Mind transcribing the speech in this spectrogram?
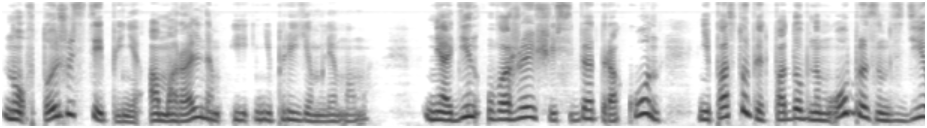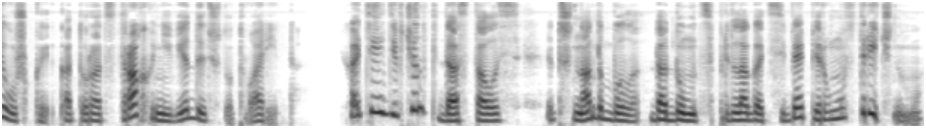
но в той же степени аморальным и неприемлемым. Ни один уважающий себя дракон не поступит подобным образом с девушкой, которая от страха не ведает, что творит. Хотя и девчонке досталось, это ж надо было додуматься предлагать себя первому встречному,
